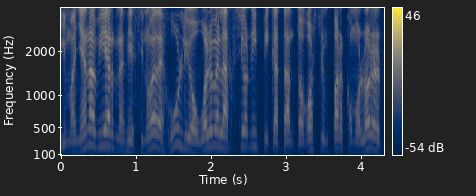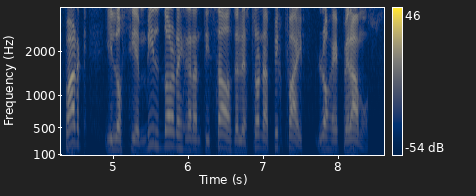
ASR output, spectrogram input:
Y mañana viernes 19 de julio vuelve la acción hípica tanto a Gulfstream Park como Laurel Park y los 100 mil dólares garantizados del Strona Pick 5. Los esperamos.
